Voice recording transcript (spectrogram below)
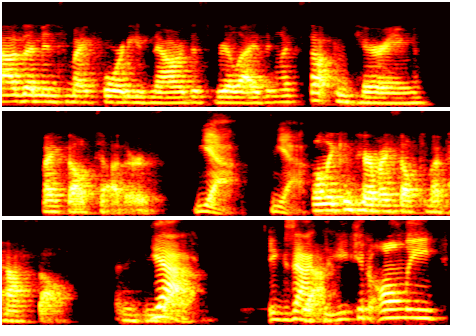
as I'm into my 40s now, I'm just realizing like stop comparing myself to others. Yeah. Yeah. Only compare myself to my past self. yeah. Exactly. Yeah. You can only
